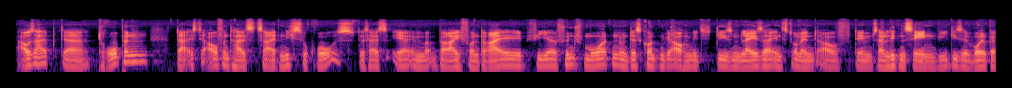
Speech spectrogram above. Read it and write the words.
außerhalb der Tropen, da ist die Aufenthaltszeit nicht so groß. Das heißt eher im Bereich von drei, vier, fünf Monaten. Und das konnten wir auch mit diesem Laserinstrument auf dem Satelliten sehen, wie diese Wolke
